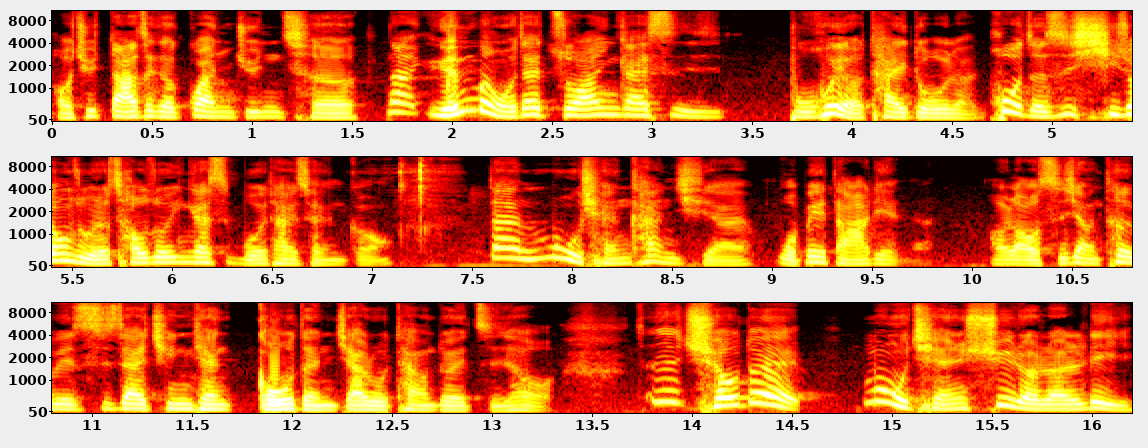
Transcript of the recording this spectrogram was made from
哦，去搭这个冠军车。那原本我在抓应该是。不会有太多人，或者是西装组的操作应该是不会太成功，但目前看起来我被打脸了。哦，老实讲，特别是在今天 Golden 加入太阳队之后，这支球队目前续了了力，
